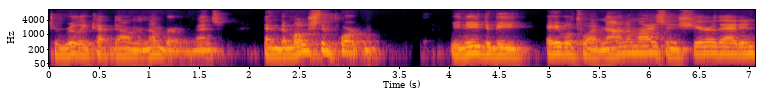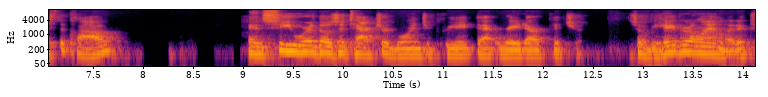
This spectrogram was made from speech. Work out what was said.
to really cut down the number of events. And the most important, you need to be able to anonymize and share that into the cloud and see where those attacks are going to create that radar picture. So behavioral analytics,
